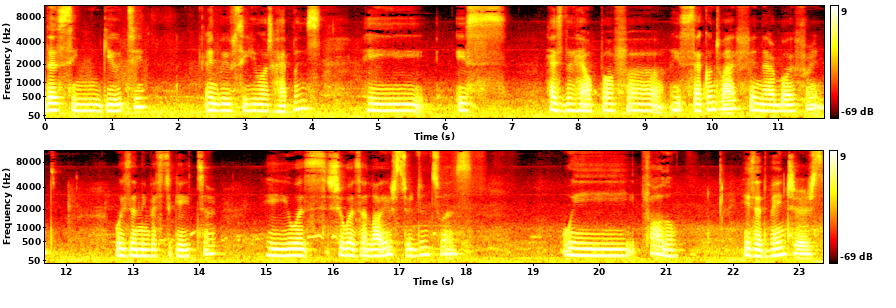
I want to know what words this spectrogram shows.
does seem guilty and we'll see what happens. He is has the help of uh, his second wife and her boyfriend, who is an investigator. He was she was a lawyer student once. We follow his adventures.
